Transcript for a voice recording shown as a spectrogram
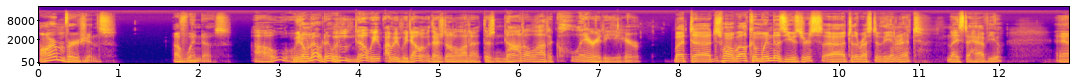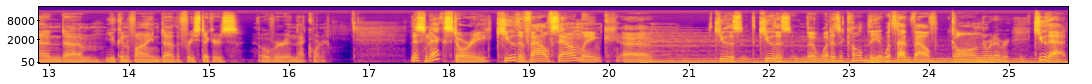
ARM versions of Windows. Oh, We don't know, do we? Mm, no, we. I mean, we don't. There's not a lot of. There's not a lot of clarity here. But uh, just want to welcome Windows users uh, to the rest of the internet. Nice to have you. And um, you can find uh, the free stickers over in that corner. This next story, cue the Valve sound link. Uh, cue this. Cue this. The what is it called? The what's that Valve gong or whatever? Cue that.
